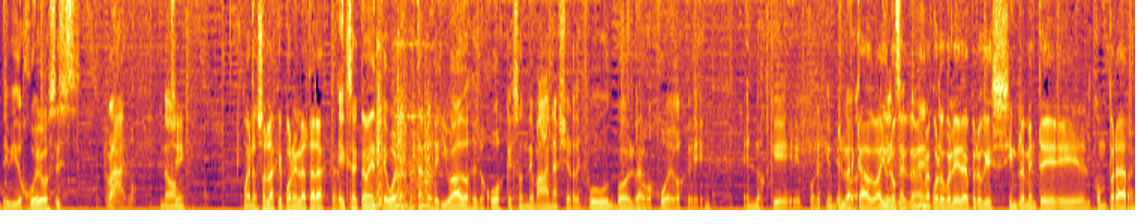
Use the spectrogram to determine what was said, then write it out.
de videojuegos, es raro, ¿no? Sí. Bueno, son las que ponen la tarasca. Exactamente. Bueno, después están los derivados de los juegos que son de manager de fútbol o juegos en los que, por ejemplo. El mercado. Hay uno que no me acuerdo cuál era, pero que es simplemente eh, el comprar.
